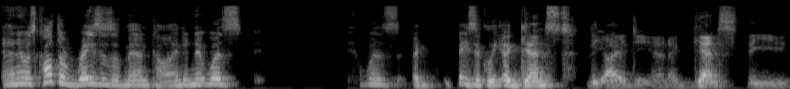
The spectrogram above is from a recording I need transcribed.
and it was called "The Races of Mankind," and it was it was basically against the idea and against the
